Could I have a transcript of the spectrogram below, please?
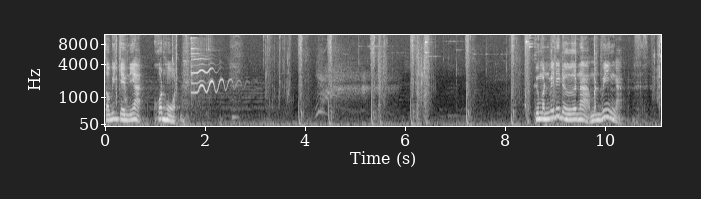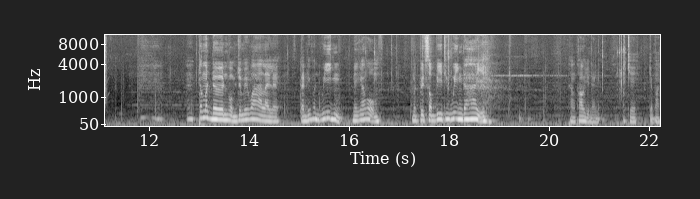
ซอมบี้เกมนี้ยโคตรโหดคือมันไม่ได้เดินอะ มันวิ่งอะ ถ้ามันเดินผมจะไม่ว่าอะไรเลย แต่นี่มันวิ่งนะครับผม มันเป็นซอมบี้ที่วิ่งได้ เข้าอยู่ไหนเนี่ย โอเค เก็บมา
